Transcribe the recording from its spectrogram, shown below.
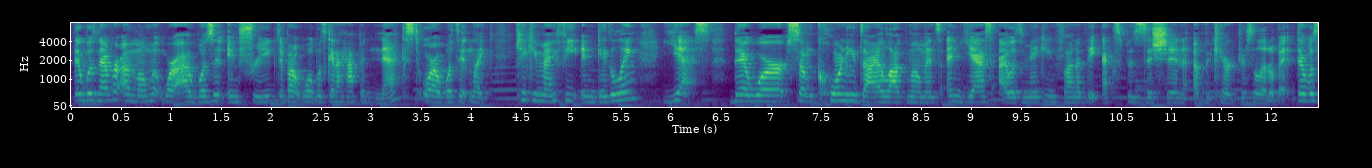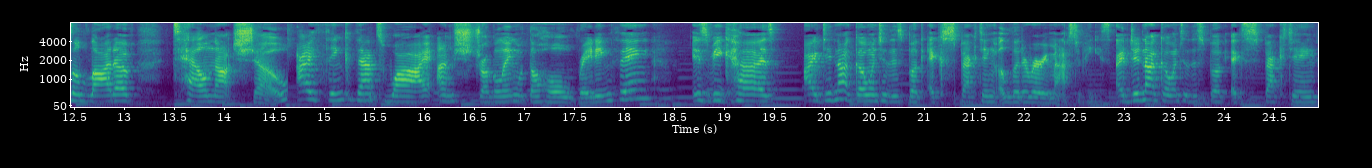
There was never a moment where I wasn't intrigued about what was going to happen next or I wasn't like kicking my feet and giggling. Yes, there were some corny dialogue moments and yes, I was making fun of the exposition of the characters a little bit. There was a lot of tell not show. I think that's why I'm struggling with the whole rating thing is because I did not go into this book expecting a literary masterpiece. I did not go into this book expecting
